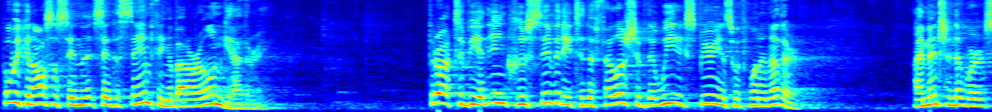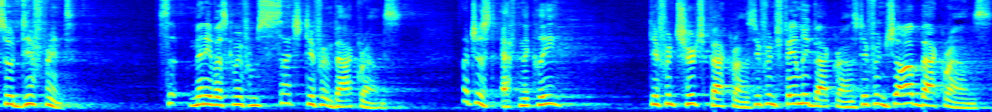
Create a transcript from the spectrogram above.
But we can also say, say the same thing about our own gathering. There ought to be an inclusivity to the fellowship that we experience with one another. I mentioned that we're so different. So many of us coming from such different backgrounds, not just ethnically, different church backgrounds, different family backgrounds, different job backgrounds.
